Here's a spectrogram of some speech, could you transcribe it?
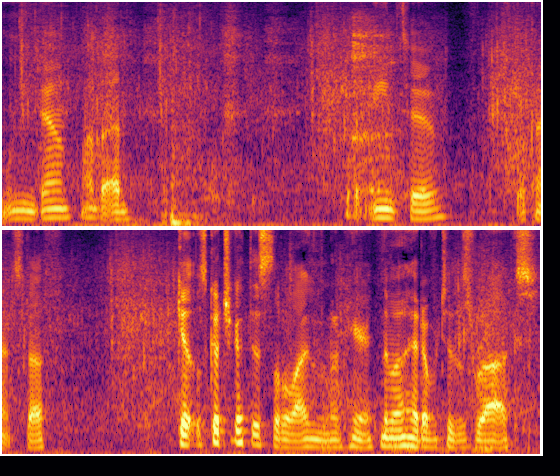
Moving down? My bad. Have aimed to. Looking at stuff. Get, let's go check out this little island out here. Then we'll head over to those rocks.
